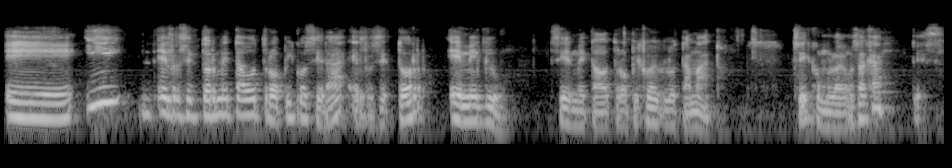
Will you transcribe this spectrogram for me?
Eh, y el receptor metabotrópico será el receptor M-GLU, el metabotrópico de glutamato, ¿sí? como lo vemos acá. Entonces,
